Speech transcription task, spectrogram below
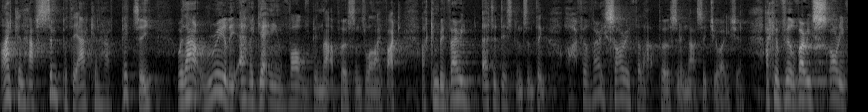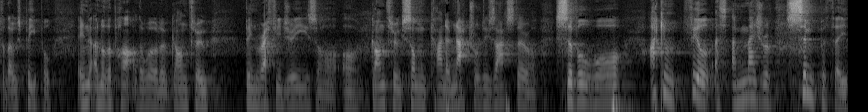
I can have sympathy, I can have pity without really ever getting involved in that person's life. I, I can be very at a distance and think, oh, I feel very sorry for that person in that situation. I can feel very sorry for those people in another part of the world who have gone through been refugees or, or gone through some kind of natural disaster or civil war. I can feel a, a measure of sympathy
